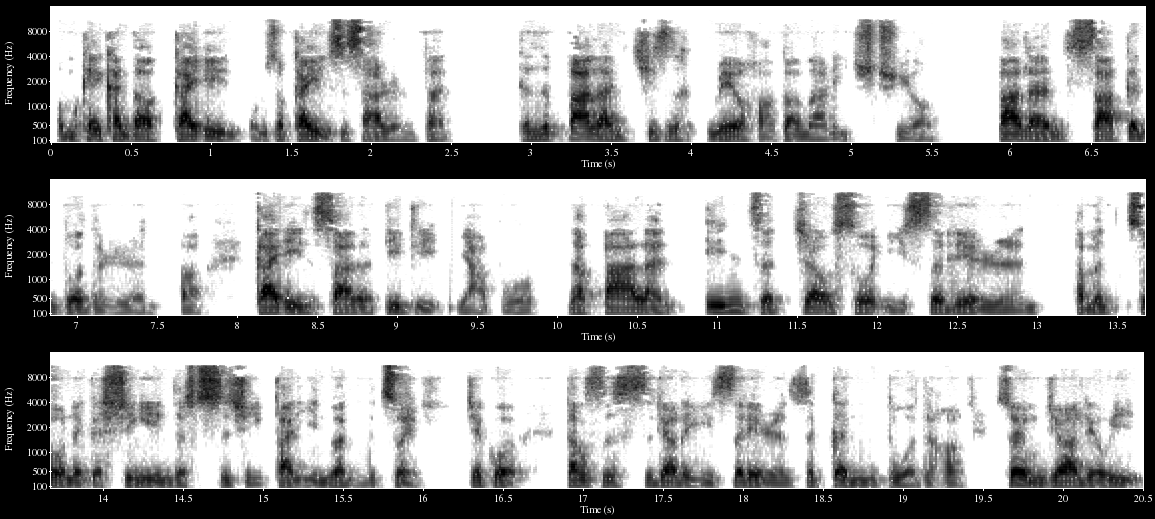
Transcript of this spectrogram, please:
我们可以看到该隐，我们说该隐是杀人犯，可是巴兰其实没有好到哪里去哦。巴兰杀更多的人啊，该隐杀了弟弟亚伯，那巴兰因着教唆以色列人，他们做那个行淫的事情，犯淫乱的罪，结果。当时死掉的以色列人是更多的哈，所以我们就要留意。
